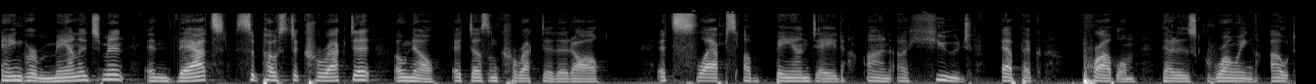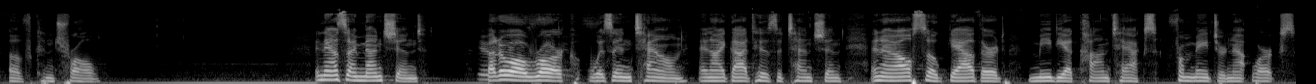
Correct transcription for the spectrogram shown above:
anger management, and that's supposed to correct it. Oh no, it doesn't correct it at all. It slaps a band aid on a huge, epic problem that is growing out of control. And as I mentioned, Beto O'Rourke was in town, and I got his attention, and I also gathered media contacts from major networks.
